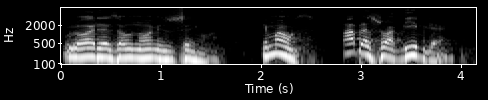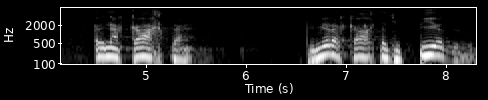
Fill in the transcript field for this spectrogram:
Glórias ao nome do Senhor. Irmãos, abra sua Bíblia aí na carta, primeira carta de Pedro,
